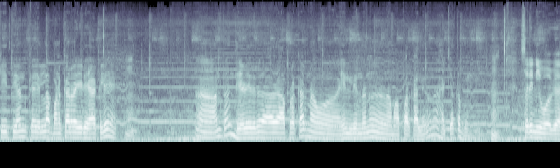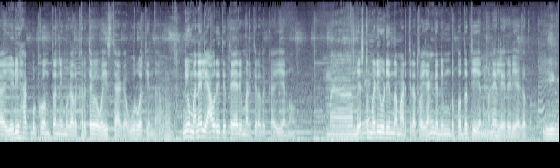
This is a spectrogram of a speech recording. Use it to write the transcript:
ಕೀತಿ ಅಂತ ಎಲ್ಲ ಬಣಕಾರ ಎಡಿ ಹಾಕಲಿ. ಅಂತಂದು ಹೇಳಿದ್ರೆ ಆ- ಪ್ರಕಾರ ನಾವು ಹಿಂದಿಂದನೂ ನಮ್ಮ ಅಪ್ಪರ ಕಾಲದಿಂದ ಹಾಕ್ಯತ ಬಂದ್ವಿ. ಸರಿ ನೀವು ಇವಾಗ ಎಡಿ ಹಾಕಬೇಕು ಅಂತ ನಿಮಗೆ ಅದು ಕರ್ತವ್ಯ ವಹಿಸಿದಾಗ ಊರ್ ವತಿಯಿಂದ ನೀವು ಮನೇಲಿ ಯಾವ ರೀತಿ ತಯಾರಿ ಮಾಡ್ತೀರ ಅದಕ್ಕೆ? ಏನು? ಎಷ್ಟು ಮಡಿ ಉಡಿಯಿಂದ ಮಾಡ್ತೀರಾ? ಅಥವಾ ಹೆಂಗೆ ನಿಮ್ಮದು ಪದ್ಧತಿ ಏನು ಮನೆಯಲ್ಲಿ ರೆಡಿ ಆಗೋದು? ಈಗ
